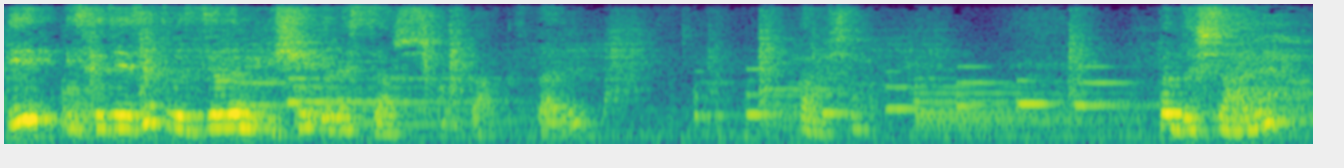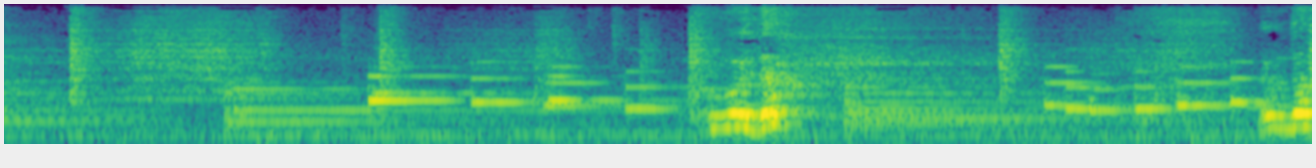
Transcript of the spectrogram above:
И, исходя из этого, сделаем еще и растяжечку. Так, стали. Хорошо. Подышали. Выдох. Вдох.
